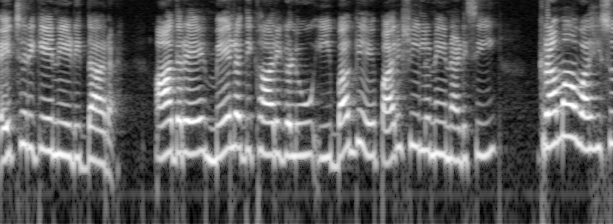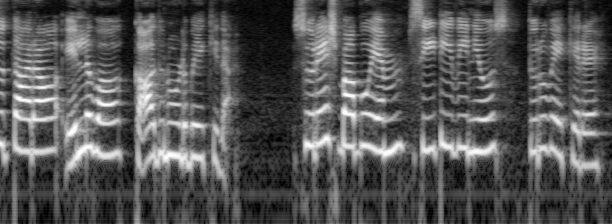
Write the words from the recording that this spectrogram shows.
ಎಚ್ಚರಿಕೆ ನೀಡಿದ್ದಾರೆ. ಆದರೆ ಮೇಲಧಿಕಾರಿಗಳು ಈ ಬಗ್ಗೆ ಪರಿಶೀಲನೆ ನಡೆಸಿ ಕ್ರಮ ವಹಿಸುತ್ತಾರಾ ಇಲ್ಲವ ಕಾದು ನೋಡಬೇಕಿದೆ. Suresh Babu M, CTV news, Turuvekere.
